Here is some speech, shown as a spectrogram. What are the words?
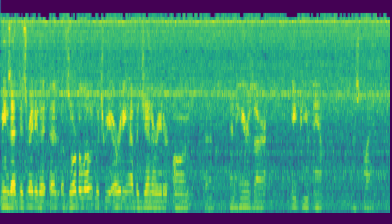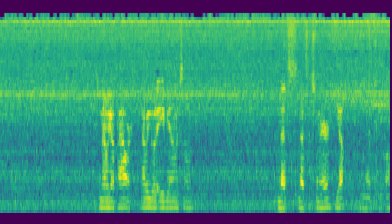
means that it's ready to uh, absorb a load, which we already have the generator on. Okay. And here's our APU amp display. So now we got power. Now we can go to avionics on. And that's that's this one here. Yep. And that's on.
